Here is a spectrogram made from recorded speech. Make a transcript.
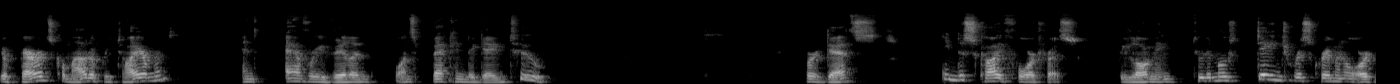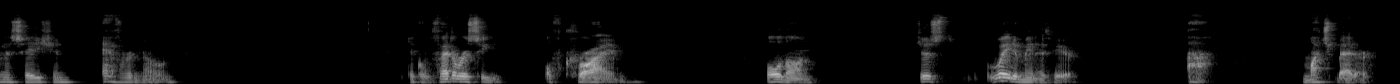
Your parents come out of retirement and every villain wants back in the game too. We're guests in the Sky Fortress belonging to the most dangerous criminal organization ever known the Confederacy of Crime. Hold on. Just wait a minute here. Ah, much better.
